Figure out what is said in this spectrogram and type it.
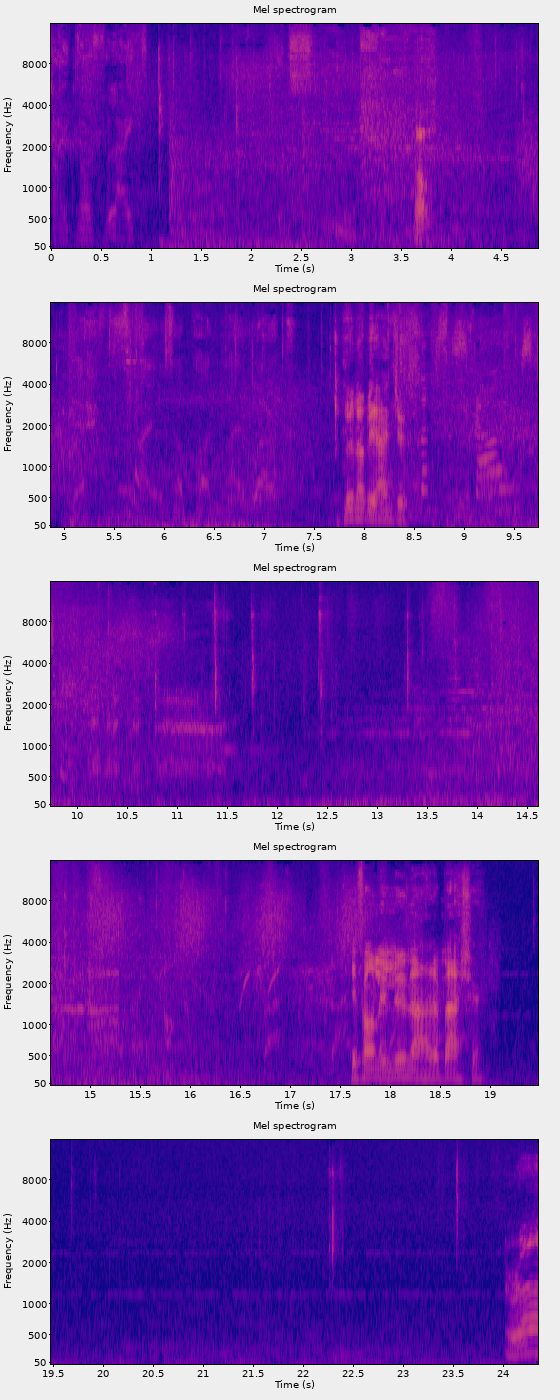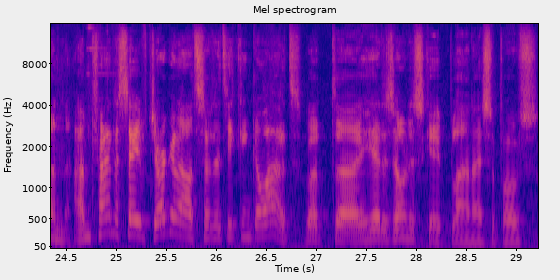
fight or flight. Oh, Smiles upon my work. Luna behind you. If only Luna had a basher. Run. I'm trying to save Juggernaut so that he can go out, but uh, he had his own escape plan, I suppose.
